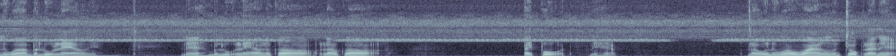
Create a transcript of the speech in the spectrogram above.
นึกว่าบรรลุแล้วนะบรรลุแล้วแล้วก็เราก็ไปโปรดนะครับ เรานึกว่าว่างมันจบแล้วเนี่ย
